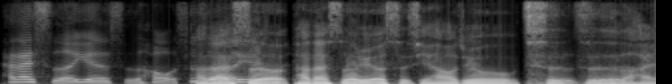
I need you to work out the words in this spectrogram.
他在十二月的时候，他在十二，他在十二月二十七号就辞职来，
